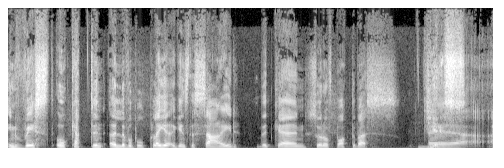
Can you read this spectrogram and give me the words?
invest or captain a Liverpool player against a side that can sort of park the bus? Yes. Uh,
